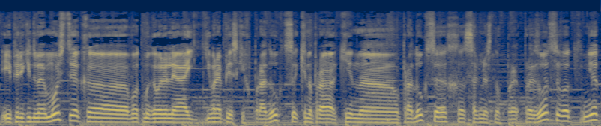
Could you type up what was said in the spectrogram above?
И перекидывая мостик, э, вот мы говорили о европейских продукциях, кинопро- кинопродукциях совместных про- производстве. Вот нет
